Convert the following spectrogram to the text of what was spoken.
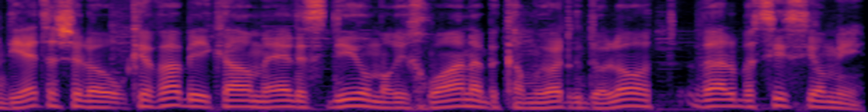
הדיאטה שלו הורכבה בעיקר מ-LSD ומריחואנה בכמויות גדולות ועל בסיס יומי.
